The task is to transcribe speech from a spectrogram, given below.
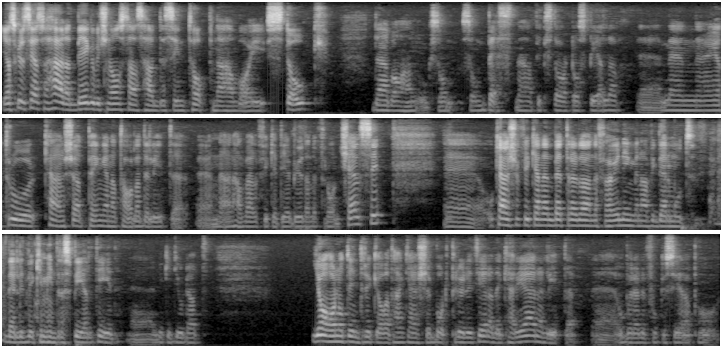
jag skulle säga så här att Begovic någonstans hade sin topp när han var i Stoke. Där var han nog som, som bäst när han fick starta och spela. Eh, men eh, jag tror kanske att pengarna talade lite eh, när han väl fick ett erbjudande från Chelsea. Och kanske fick han en bättre löneförhöjning men han fick däremot väldigt mycket mindre speltid. Vilket gjorde att jag har något intryck av att han kanske bortprioriterade karriären lite och började fokusera på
